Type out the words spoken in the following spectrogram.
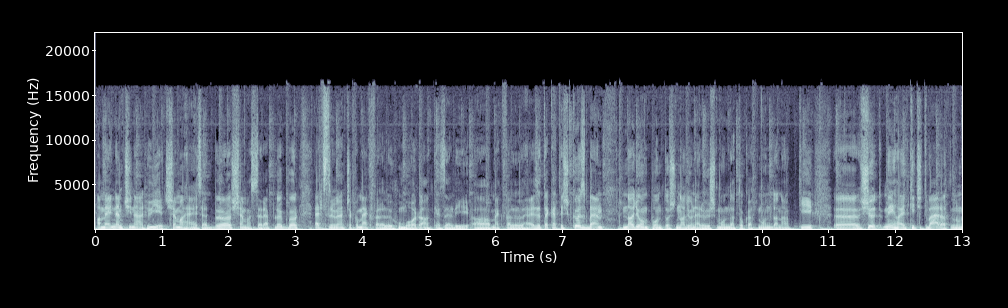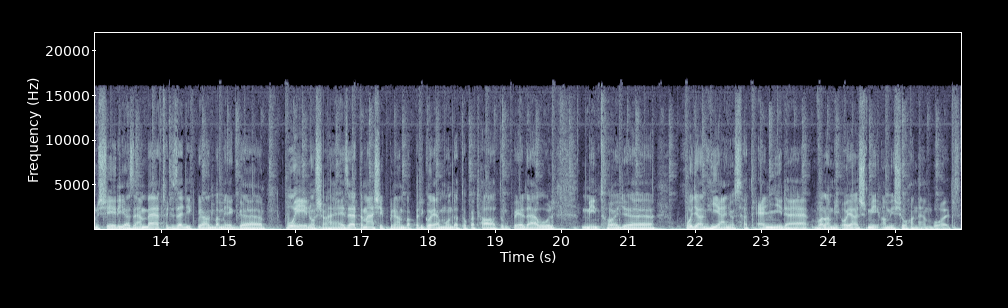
amely nem csinál hülyét sem a helyzetből, sem a szereplőkből, egyszerűen csak a megfelelő humorral kezeli a megfelelő helyzeteket, és közben nagyon pontos, nagyon erős mondatokat mondanak ki, sőt, néha egy kicsit váratlanul is éri az embert, hogy az egyik pillanatban még poénos a helyzet, a másik pillanatban pedig olyan mondatokat hallhatunk például, mint hogy hogyan hiányozhat ennyire valami olyasmi, ami soha nem volt.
